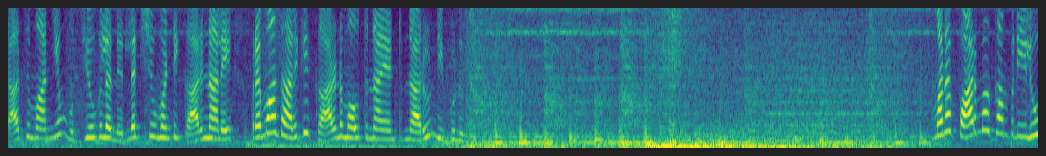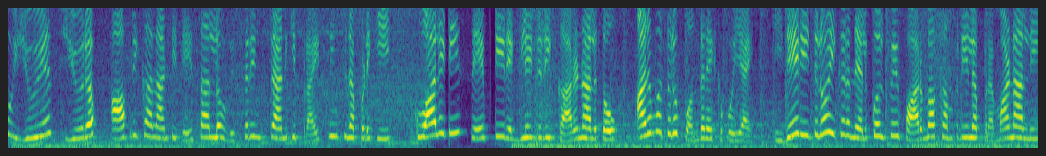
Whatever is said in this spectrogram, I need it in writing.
యాజమాన్యం ఉద్యోగుల నిర్లక్ష్యం వంటి కారణాలే ప్రమాదాలకి కారణమవుతున్నాయంటున్నారు నిపుణులు. మన ఫార్మా కంపెనీలు యుఎస్ యూరప్ ఆఫ్రికా లాంటి దేశాల్లో విస్తరించడానికి ప్రయత్నించినప్పటికీ క్వాలిటీ సేఫ్టీ రెగ్యులేటరీ కారణాలతో అనుమతులు పొందలేకపోయాయి. ఇదే రీతిలో ఇక్కడ నెలకొల్పే ఫార్మా కంపెనీల ప్రమాణాల్ని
